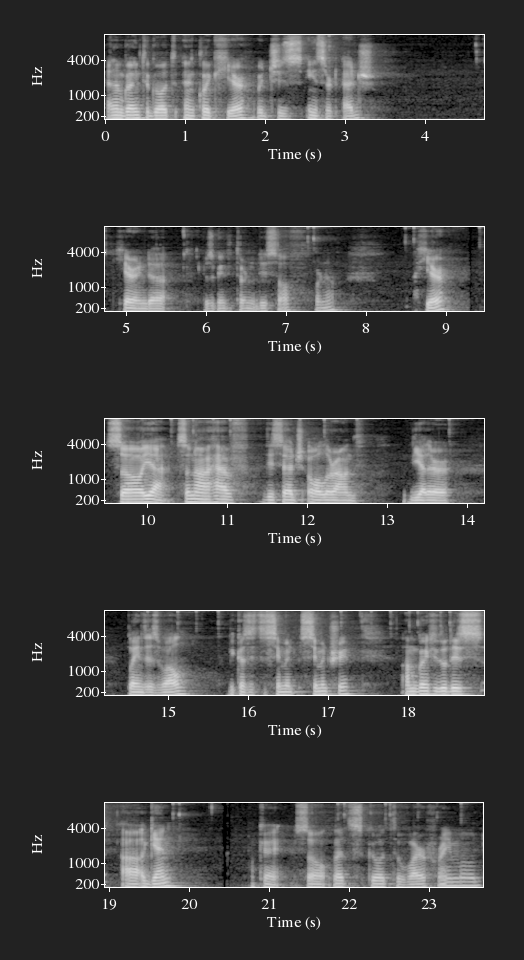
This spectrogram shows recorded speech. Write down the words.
And I'm going to go to and click here, which is insert edge. Here in the, just going to turn this off for now. Here. So yeah, so now I have this edge all around the other planes as well because it's a symmetry. I'm going to do this uh, again Okay, so let's go to wireframe mode.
